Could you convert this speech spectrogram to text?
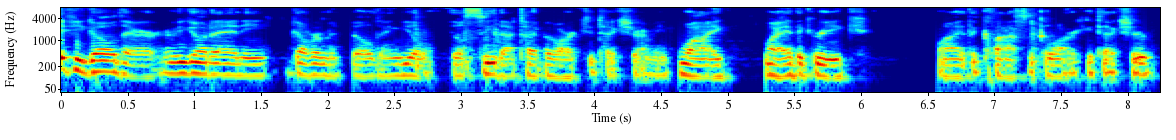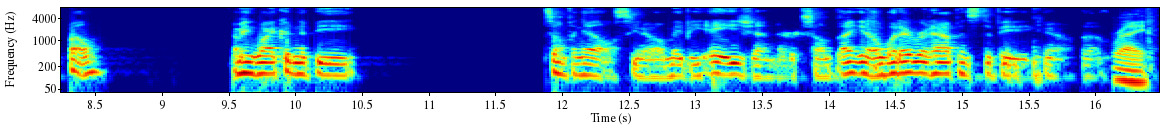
if you go there, if you go to any government building, you'll you'll see that type of architecture. I mean, why why the Greek? Why the classical architecture? Well, I mean, why couldn't it be something else, you know, maybe Asian or something, you know, whatever it happens to be, you know, the, right.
